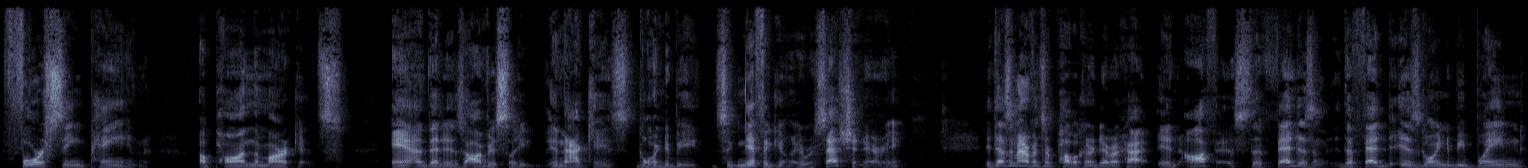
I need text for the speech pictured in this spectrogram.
forcing pain upon the markets, and that is obviously in that case going to be significantly recessionary. It doesn't matter if it's Republican or Democrat in office. The Fed doesn't. The Fed is going to be blamed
